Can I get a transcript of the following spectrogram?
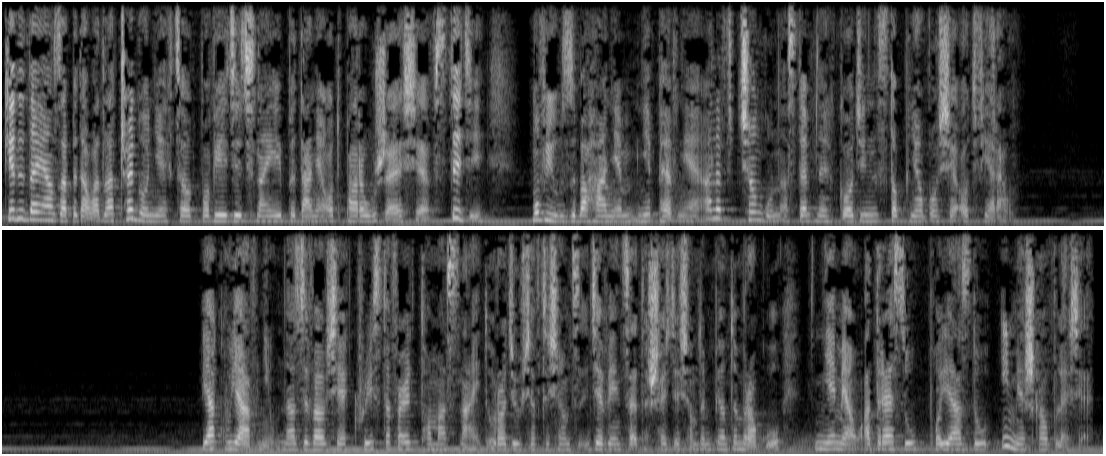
Kiedy Diane zapytała, dlaczego nie chce odpowiedzieć na jej pytania, odparł, że się wstydzi. Mówił z wahaniem, niepewnie, ale w ciągu następnych godzin stopniowo się otwierał. Jak ujawnił, nazywał się Christopher Thomas Knight. Urodził się w 1965 roku, nie miał adresu, pojazdu i mieszkał w lesie.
